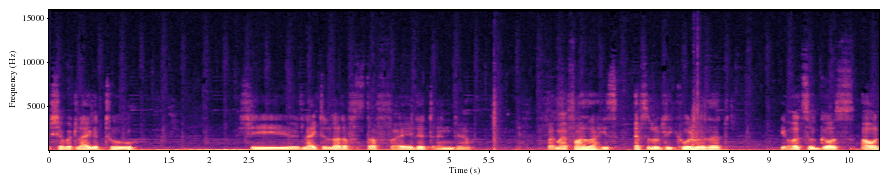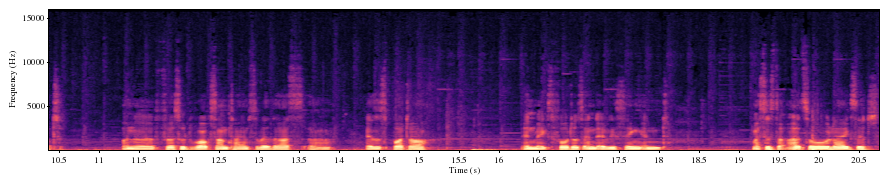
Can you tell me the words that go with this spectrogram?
she would like it too. She liked a lot of stuff I did and yeah. But my father, he's absolutely cool with it. He also goes out on a fursuit walk sometimes with us uh, as a spotter and makes photos and everything and my sister also likes it.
